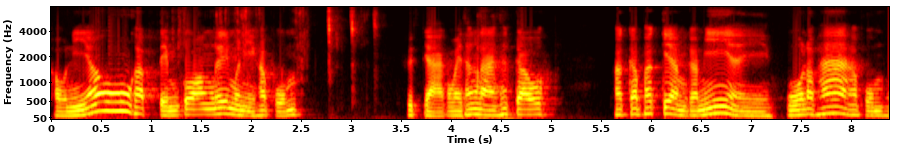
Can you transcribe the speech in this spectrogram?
เขาเหนียวครับ เต็มกองเลยมื้อนี้ครับ ผมคืออยากไว้ทั้งรางคือเก่า ผักกับผักแก้มก็มีไอ้โหระพาครับผมโห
